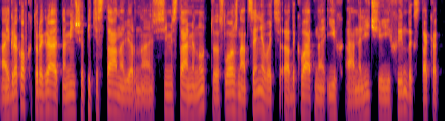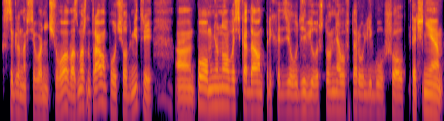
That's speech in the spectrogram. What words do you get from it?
а, игроков, которые играют на меньше 500, наверное, 700 минут, э, сложно оценивать адекватно их а, наличие, их индекс, так как сыграно всего ничего. Возможно, травму получил Дмитрий. Помню новость, когда он приходил, удивило, что он у меня во вторую лигу ушел. Точнее,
